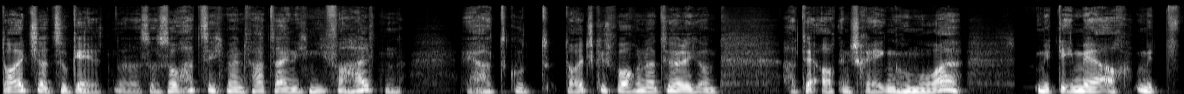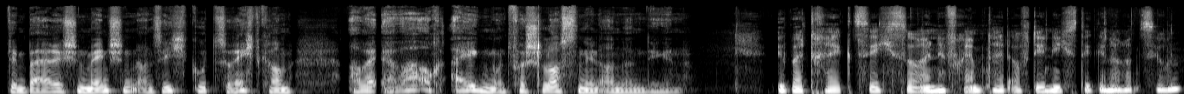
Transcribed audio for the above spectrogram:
Deutscher zu gelten oder so. So hat sich mein Vater eigentlich nie verhalten. Er hat gut Deutsch gesprochen natürlich und hatte auch einen schrägen Humor, mit dem er auch mit dem bayerischen Menschen an sich gut zurechtkam. Aber er war auch eigen und verschlossen in anderen Dingen. Überträgt sich so eine Fremdheit auf die nächste Generation?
